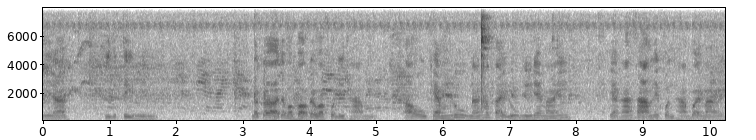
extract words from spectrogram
นี่นะ 24 มิลแล้วก็จะมาบอกได้ว่าคนที่ถามเอาแคมลูกนั้นมาใส่ลูกนี้ได้ไหมอย่าง 53เนี่ยคนถามบ่อยมากเลย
